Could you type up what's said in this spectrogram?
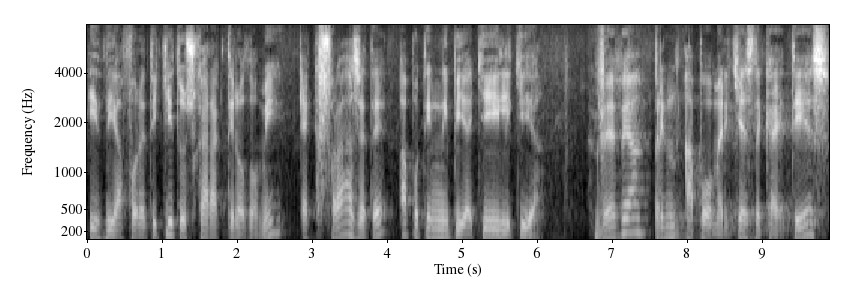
η διαφορετική τους χαρακτηροδομή εκφράζεται από την νηπιακή ηλικία. Βέβαια, πριν από μερικές δεκαετίες,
